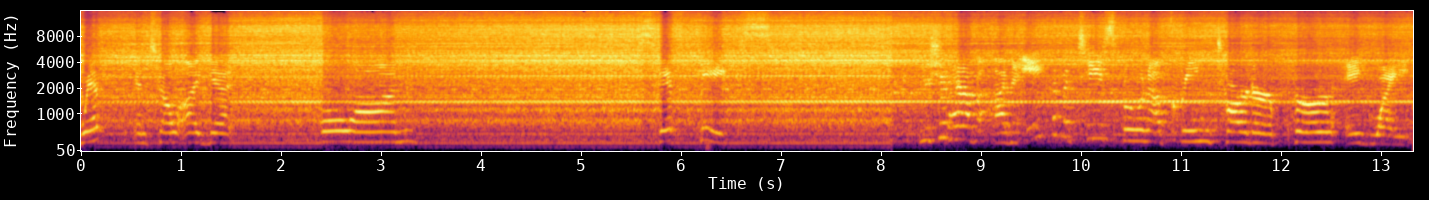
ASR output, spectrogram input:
whip until I get full on stiff peaks. You should have an eighth of a teaspoon of cream tartar per egg white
